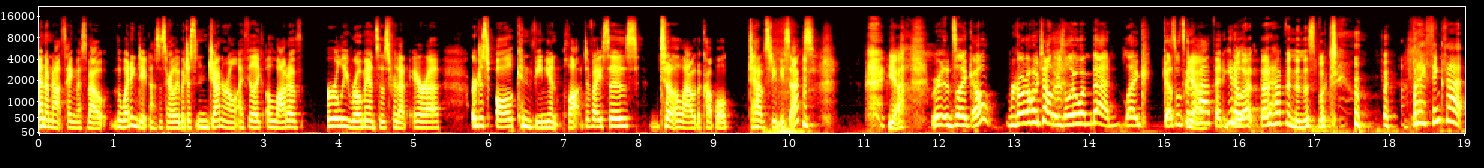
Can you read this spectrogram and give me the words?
and I'm not saying this about the wedding date necessarily, but just in general, I feel like a lot of early romances for that era are just all convenient plot devices to allow the couple to have steamy sex. Yeah. It's like, oh, we're going to a hotel. There's only one bed. Like, guess what's going to yeah. happen? You know, well, that, that happened in this book too. but I think that,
